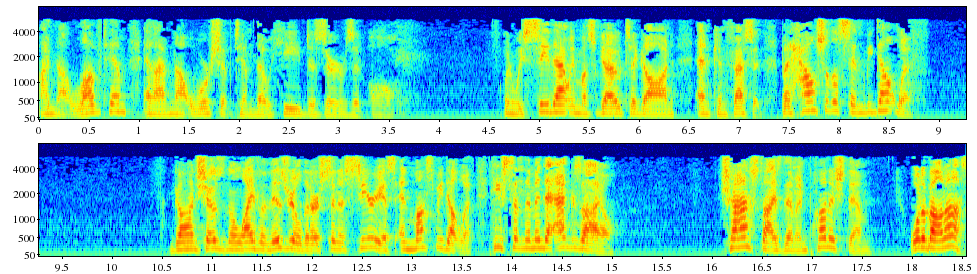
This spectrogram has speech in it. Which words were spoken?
I've not loved him and I've not worshiped him, though he deserves it all. When we see that, we must go to God and confess it. But how shall the sin be dealt with? God shows in the life of Israel that our sin is serious and must be dealt with. He sent them into exile, chastised them, and punished them. What about us?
